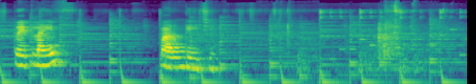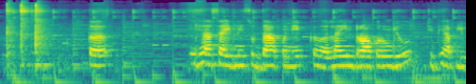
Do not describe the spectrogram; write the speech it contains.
स्ट्रेट लाईन मारून घ्यायची. तर ह्या साईडनी सुद्धा आपण एक लाईन ड्रॉ करून घेऊ. जिथे आपली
